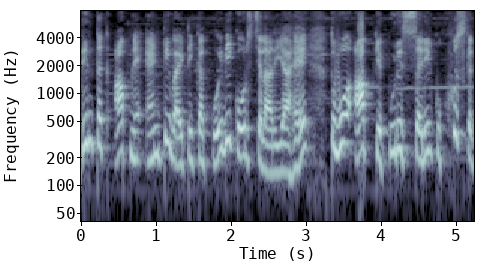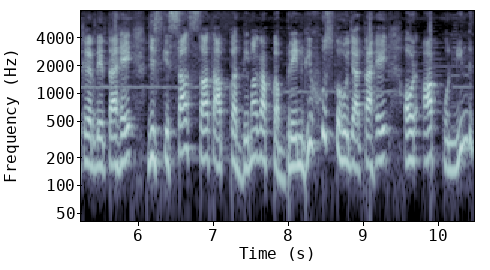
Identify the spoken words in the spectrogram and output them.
दिन तक आपने एंटीबायोटिक का कोई भी कोर्स चला लिया है तो वो आपके पूरे शरीर को खुश्क कर देता है, जिसके साथ साथ आपका दिमाग, आपका ब्रेन भी खुश्क हो जाता है और आपको नींद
